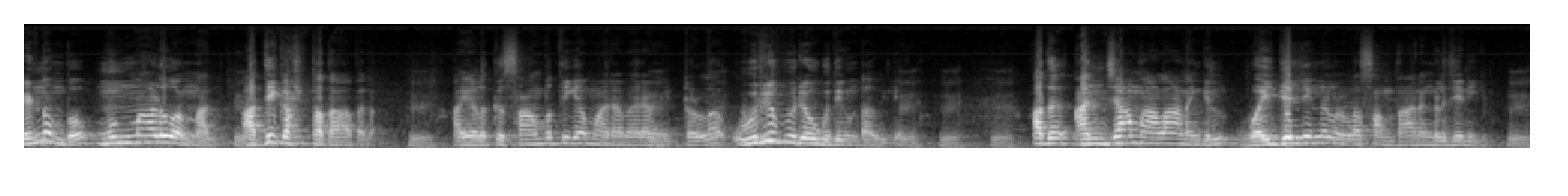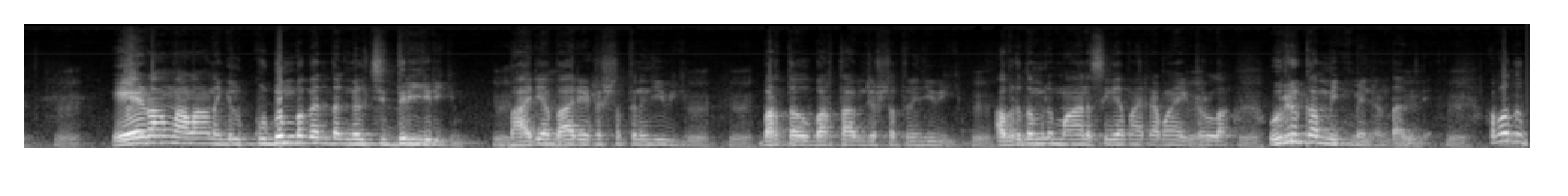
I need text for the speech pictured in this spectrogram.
എണ്ണുമ്പോൾ മുന്നാൾ വന്നാൽ അതികഷ്ടതാപനം. അയാൾക്ക് സാമ്പത്തികപരമായിട്ടുള്ള ഒരു പുരോഗതി ഉണ്ടാവില്ല. അത് അഞ്ചാം നാളാണെങ്കിൽ വൈകല്യങ്ങളുള്ള സന്താനങ്ങൾ ജനിക്കും. ഏഴാം നാളാണെങ്കിൽ കുടുംബ ബന്ധങ്ങൾ ചിത്രീകരിക്കും. ഭാര്യ ഭാര്യയുടെ ഇഷ്ടത്തിന് ജീവിക്കും. ഭർത്താവ് ഭർത്താവിന്റെ ഇഷ്ടത്തിന് ജീവിക്കും. അവർ തമ്മിൽ മാനസികപരമായിട്ടുള്ള ഒരു കമ്മിറ്റ്മെന്റ് ഉണ്ടാവില്ല. അപ്പൊ അത്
